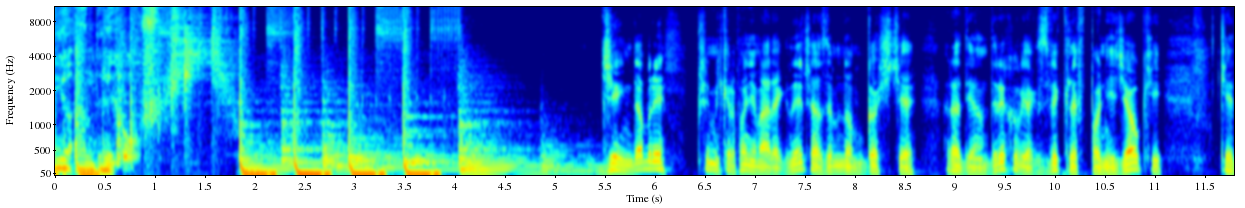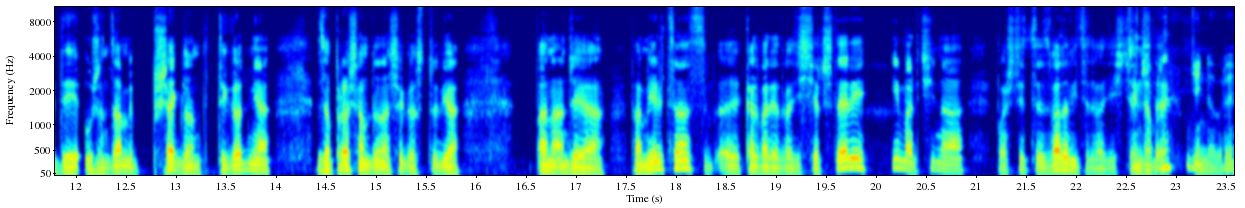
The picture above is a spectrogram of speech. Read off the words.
Radio Andrychów. Dzień dobry, przy mikrofonie Marek Nycz, a ze mną goście Radia Andrychów, jak zwykle w poniedziałki, kiedy urządzamy przegląd tygodnia. Zapraszam do naszego studia pana Andrzeja Pamielca z e, Kalwaria 24 i Marcina Płaszczycy z Wadowice 24. Dzień dobry. Dzień dobry.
